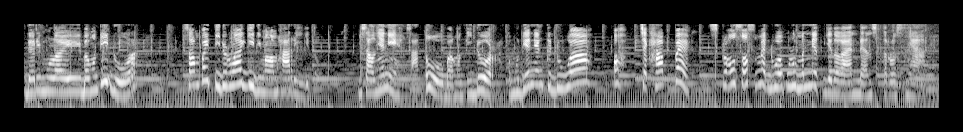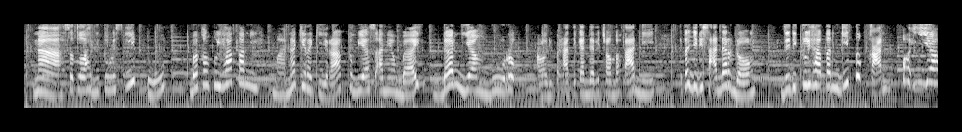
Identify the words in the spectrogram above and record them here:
dari mulai bangun tidur sampai tidur lagi di malam hari gitu. Misalnya nih, satu bangun tidur, kemudian yang kedua, oh cek HP, scroll sosmed 20 menit gitu kan, dan seterusnya. Nah, setelah ditulis itu, bakal kelihatan nih mana kira-kira kebiasaan yang baik dan yang buruk. Kalau diperhatikan dari contoh tadi, kita jadi sadar dong. Jadi kelihatan gitu kan? Oh iya,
